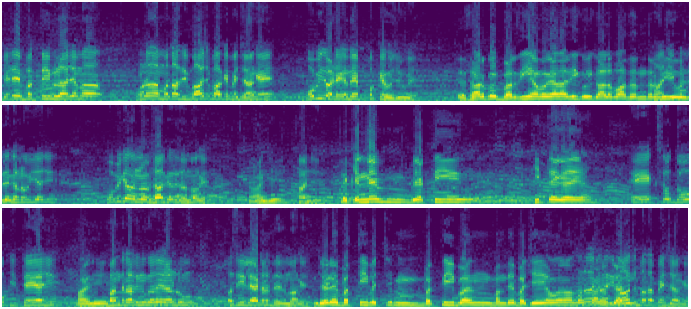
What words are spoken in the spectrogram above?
ਜਿਹੜੇ 32 ਮੁਲਾਜ਼ਮ ਆ ਉਹਨਾਂ ਦਾ ਮਤਾ ਅਸੀਂ ਬਾਅਦ ਚ ਪਾ ਕੇ ਭੇਜਾਂਗੇ ਉਹ ਵੀ ਤੁਹਾਡੇ ਕਹਿੰਦੇ ਪੱਕੇ ਹੋ ਜਾਊਗੇ। ਤੇ ਸਰ ਕੋਈ ਵਰਦੀਆਂ ਵਗੈਰਾ ਦੀ ਕੋਈ ਗੱਲਬਾਤ ਅੰਦਰ ਵੀ ਹਾਂਜੀ ਹੋਊਗੀ? ਬੰਦੇ ਗੱਲ ਹੋਈ ਆ ਜੀ। ਉਹ ਵੀ ਕਹਿੰਦੇ ਨਵੇਂ ਸਾਲ ਕੇ ਦੇਵਾਂਗੇ। ਹਾਂਜੀ। ਹਾਂਜੀ। ਤੇ ਕਿੰਨੇ ਵਿਅਕਤੀ ਕੀਤੇ ਗਏ ਆ? ਇਹ 102 ਕੀਤੇ ਆ ਜੀ। ਹਾਂਜੀ। 15 ਦਿਨ ਕਹਿੰਦੇ ਇਹਨਾਂ ਨੂੰ ਅਸੀਂ ਲੈਟਰ ਦੇ ਦੇਵਾਂਗੇ। ਜਿਹੜੇ 32 ਬੱਚੇ 32 ਬੰ- ਬੰਦੇ ਬਚੇ ਆ, ਉਹਨਾਂ ਦਾ ਉਹਨਾਂ ਦਾ ਬਾਅਦ ਚ ਕਰਮਚਾਰੀ ਭੇਜਾਂਗੇ।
